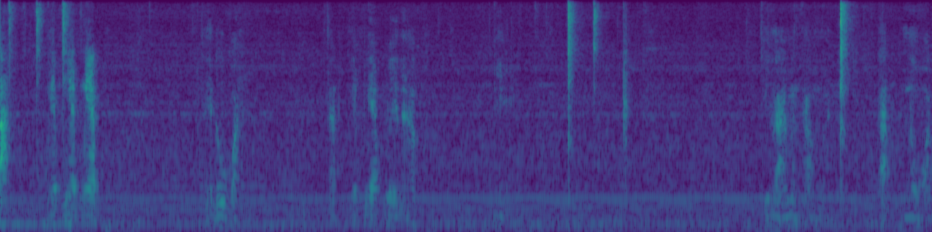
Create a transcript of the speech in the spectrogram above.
ตัดเงียบเงียบเงียบเดี๋ยวดูก่อนตัดเงียบเงียบเลยนะครับนี่ที่ร้านมันทำกันตัดหนวด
